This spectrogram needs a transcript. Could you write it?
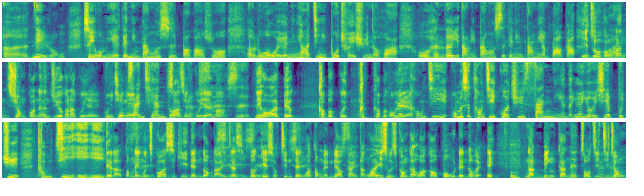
呃内容，所以我们也跟您办公室报告说，呃，如果委员您要进一步垂询的话，我很乐意到您办公室跟您当面报告。你总讲咱相关的 NGO 敢那几个？几千个？三千多。三千几个。嘛？是。你和我表。差不贵，差不贵。我们统计，我们是统计过去三年的，因为有一些不具统计意义。对啦，当然有一寡失去联络啦，或者是无继续进展，我当然了解。但我意思是讲，到外交部有联络的，诶，咱民间的组织这种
